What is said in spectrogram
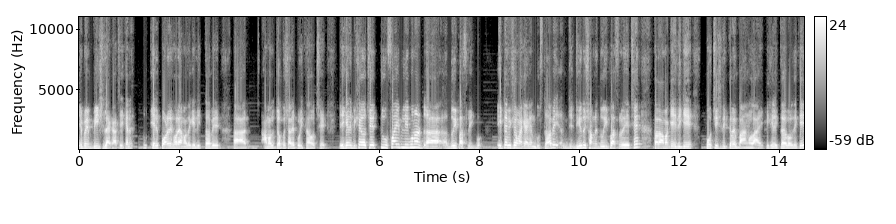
এরপরে বিশ লেখা আছে। এখানে এর পরের ঘরে আমাদেরকে লিখতে হবে আমাদের যত সালে পরীক্ষা হচ্ছে। এখানে বিষয় হচ্ছে টু ফাইভ লিখব না দুই পাস লিখব। এইটা বিষয় আমাকে এখন বুঝতে হবে। যেহেতু সামনে দুই পাস রয়েছে, তাহলে আমাকে এদিকে পঁচিশ লিখতে হবে বাংলায়। কিসে লিখতে হবে বলো দেখি?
